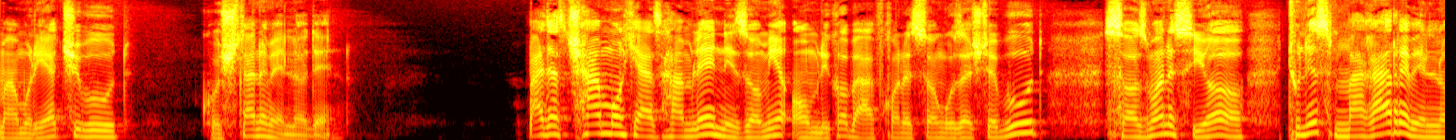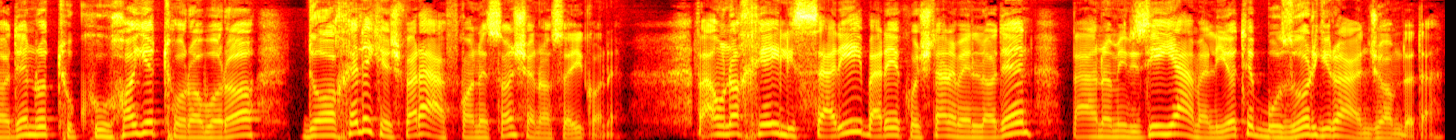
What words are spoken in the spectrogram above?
مأموریت چی بود؟ کشتن بن بعد از چند ماه که از حمله نظامی آمریکا به افغانستان گذشته بود، سازمان سیا تونست مقر بن لادن رو تو کوههای تورابورا داخل کشور افغانستان شناسایی کنه. و اونا خیلی سریع برای کشتن بن لادن برنامه‌ریزی یه عملیات بزرگی رو انجام دادن.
